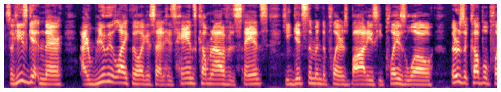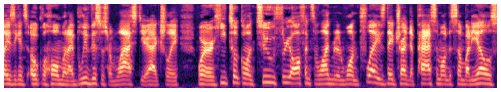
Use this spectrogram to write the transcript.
So he's getting there. I really like, though, like I said, his hands coming out of his stance. He gets them into players' bodies. He plays low. There's a couple plays against Oklahoma, and I believe this was from last year, actually, where he took on two, three offensive linemen in one plays. They tried to pass him on to somebody else,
